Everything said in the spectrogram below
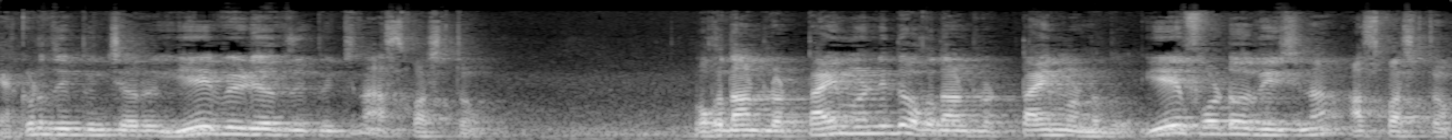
ఎక్కడ చూపించారు? ఏ వీడియో చూపించినా అస్పష్టం. ఒక దాంట్లో టైం ఉండిద్ది ఒక దాంట్లో టైం ఉండదు. ఏ ఫోటో తీసినా అస్పష్టం.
